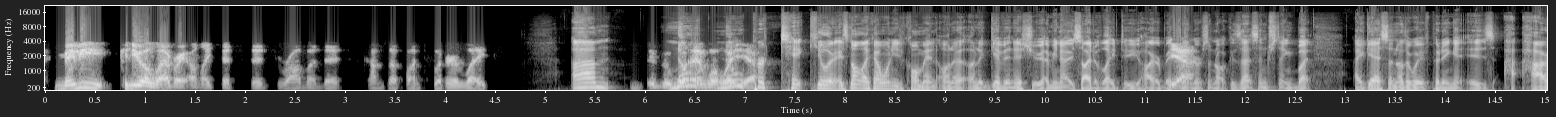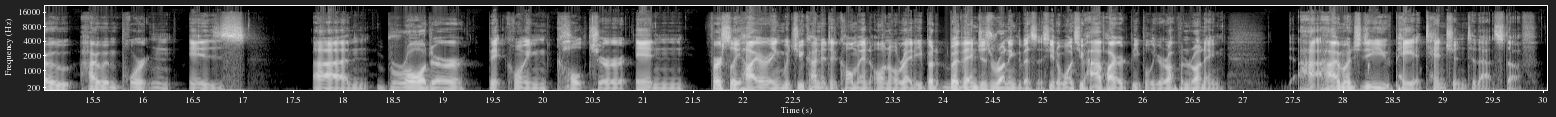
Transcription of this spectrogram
Maybe can you elaborate on like the the drama that comes up on Twitter, like um, no, no way, yeah. particular. It's not like I want you to comment on a on a given issue. I mean, outside of like, do you hire Bitcoiners yeah. or not? Because that's interesting. But I guess another way of putting it is how how important is um, broader Bitcoin culture in firstly hiring, which you kind of did comment on already, but but then just running the business. You know, once you have hired people, you're up and running. H- how much do you pay attention to that stuff?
